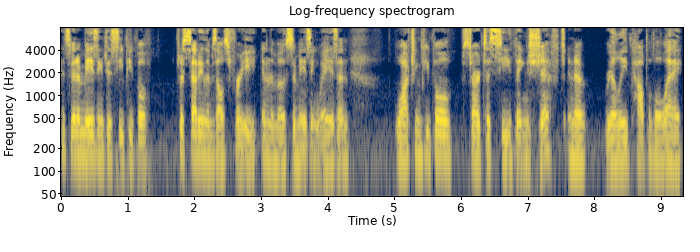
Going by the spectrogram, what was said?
it's been amazing to see people just setting themselves free in the most amazing ways. And watching people start to see things shift in a really palpable way.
